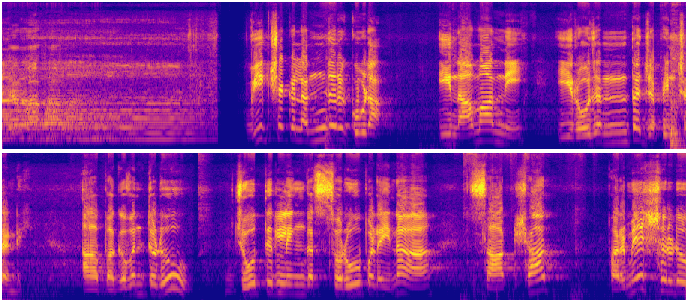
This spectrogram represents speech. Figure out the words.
నమ వీక్షకులందరూ కూడా ఈ నామాన్ని ఈ రోజంతా జపించండి. ఆ భగవంతుడు జ్యోతిర్లింగ స్వరూపుడైన సాక్షాత్ పరమేశ్వరుడు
